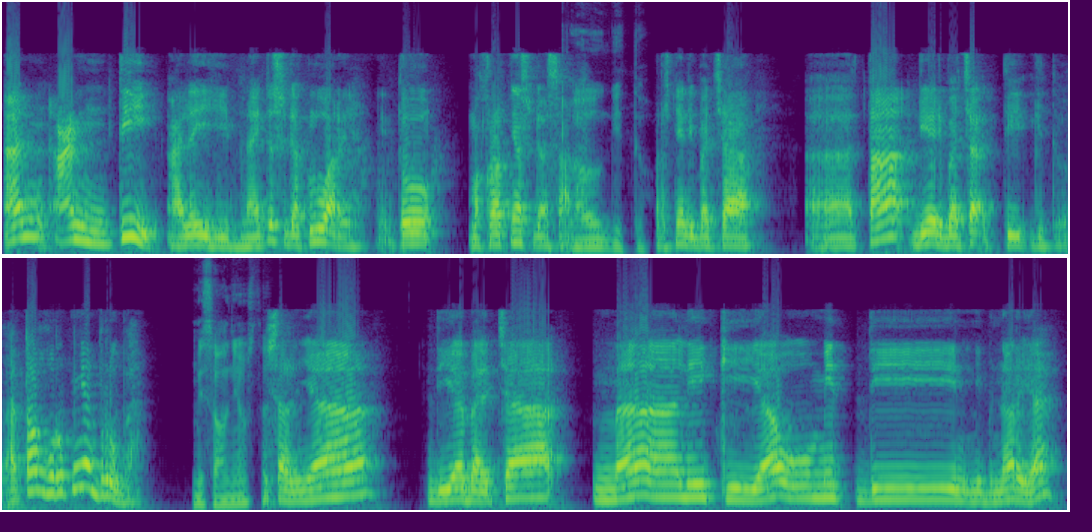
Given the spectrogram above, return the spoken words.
an'amti alaihim. Nah, itu sudah keluar ya. Itu makrotnya sudah salah. Oh gitu. Harusnya dibaca eh, ta, dia dibaca ti gitu. Atau hurufnya berubah. Misalnya Ustaz? Misalnya dia baca maliki yaumiddin. Ini benar ya.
